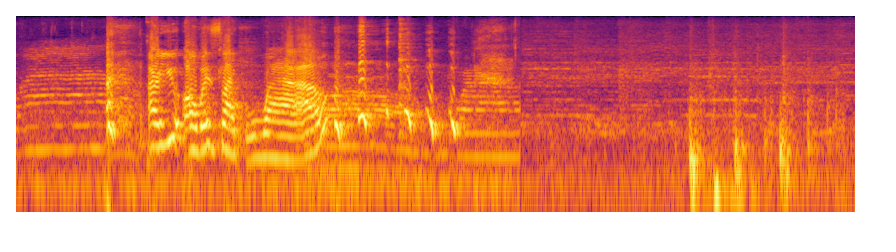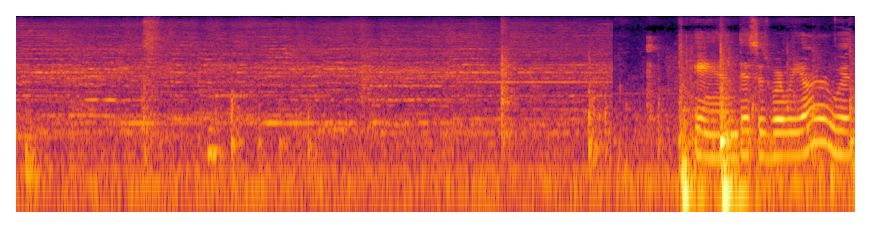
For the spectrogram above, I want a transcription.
Wow. Are you always like, wow? wow? and this is where we are with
